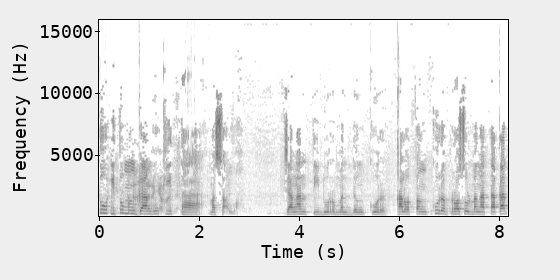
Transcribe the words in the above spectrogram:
Tuh itu mengganggu kita. Masya Allah. Jangan tidur mendengkur. Kalau tengkur Rasul mengatakan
